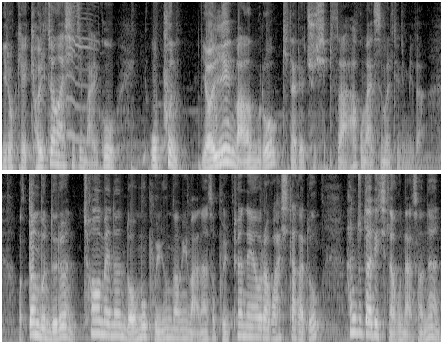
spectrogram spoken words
이렇게 결정하시지 말고 오픈, 열린 마음으로 기다려 주십사 하고 말씀을 드립니다. 어떤 분들은 처음에는 너무 볼륨감이 많아서 불편해요 라고 하시다가도 한두 달이 지나고 나서는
